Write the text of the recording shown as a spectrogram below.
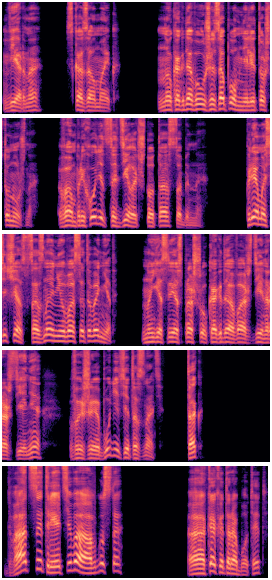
Верно, сказал Майк. Но когда вы уже запомнили то, что нужно, Вам приходится делать что-то особенное. Прямо сейчас в сознании у вас этого нет, но если я спрошу, когда ваш день рождения, вы же будете это знать, так? 23 августа. А как это работает?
